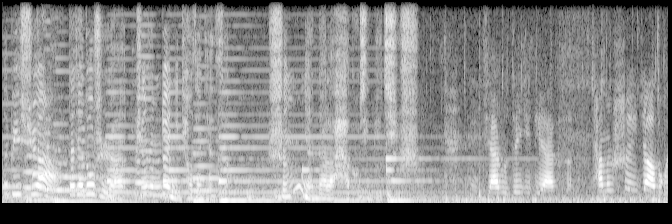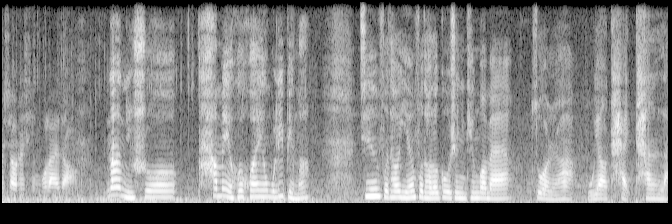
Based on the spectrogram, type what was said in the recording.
那必须啊！大家都是人，凭什么对你挑三拣四啊？什么年代了还搞性别歧视？你加入 ZGDX。他们睡觉都会笑着醒过来的。那你说他们也会欢迎吴立炳吗？金斧头、银斧头的故事你听过没？做人啊，不要太贪婪。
